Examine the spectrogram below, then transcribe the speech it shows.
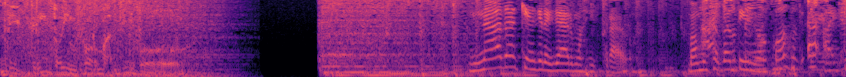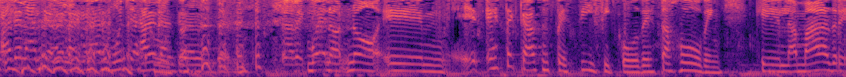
Distrito Informativo. Nada que agregar, magistrado. Vamos a yo continuar. tengo cosas que- Ah, que adelante, muchas Adelante, cosas. adelante. Bueno, no, eh, este caso específico de esta joven que la madre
